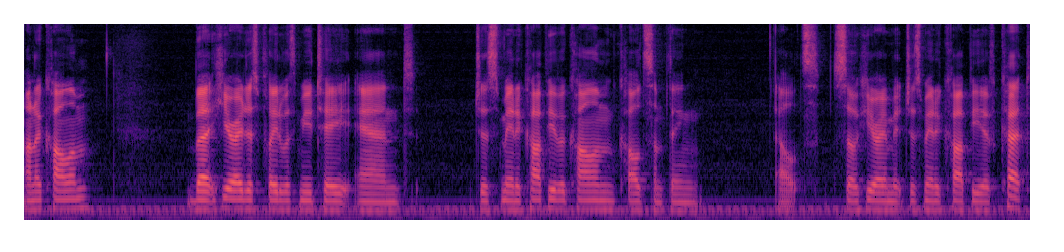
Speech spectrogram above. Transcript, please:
on a column, but here I just played with mutate and just made a copy of a column called something else. So here I just made a copy of cut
